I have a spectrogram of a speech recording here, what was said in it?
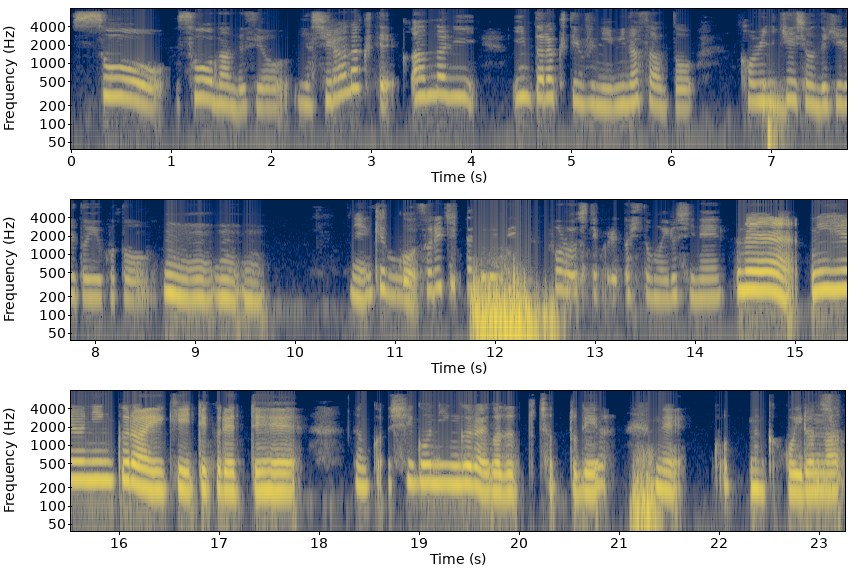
そう、そうなんですよ。いや、知らなくて、あんなにインタラクティブに皆さんとコミュニケーションできるということを、うんうんうんうん。ね結構、それきっかけでね、フォローしてくれた人もいるしね。ねえ、20人くらい聞いてくれて、なんか4、5人ぐらいがずっとチャットで、ねえ、こうなんかこういろんな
